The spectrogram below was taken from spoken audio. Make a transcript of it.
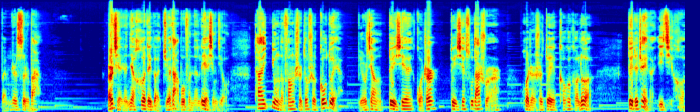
百分之四十八。而且人家喝这个绝大部分的烈性酒，他用的方式都是勾兑啊，比如像兑一些果汁儿、兑些苏打水儿，或者是兑可口可乐，对着这个一起喝。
